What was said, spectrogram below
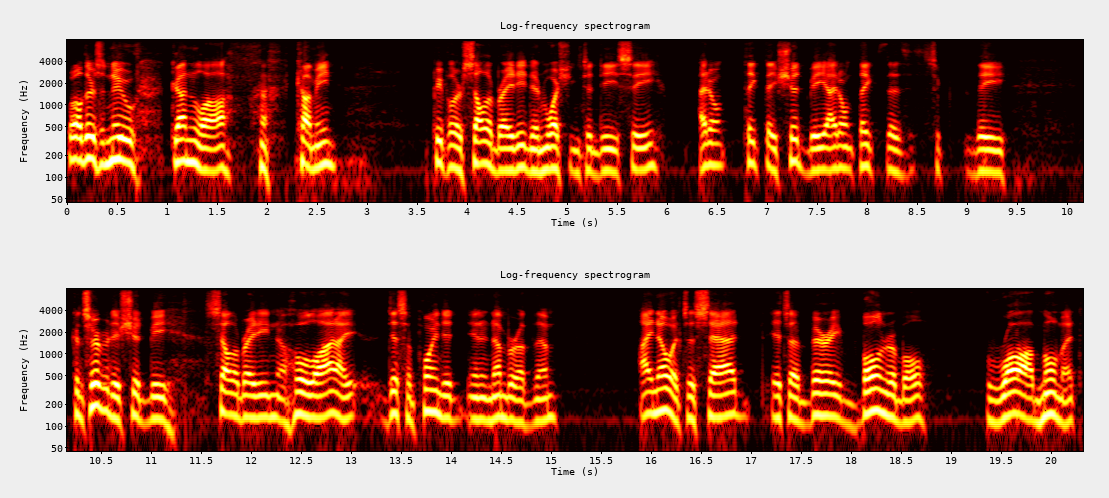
Well, there's a new gun law coming. People are celebrating in Washington, D.C. I don't think they should be. I don't think the the conservatives should be celebrating a whole lot. I disappointed in a number of them. I know it's a sad, it's a very vulnerable, raw moment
